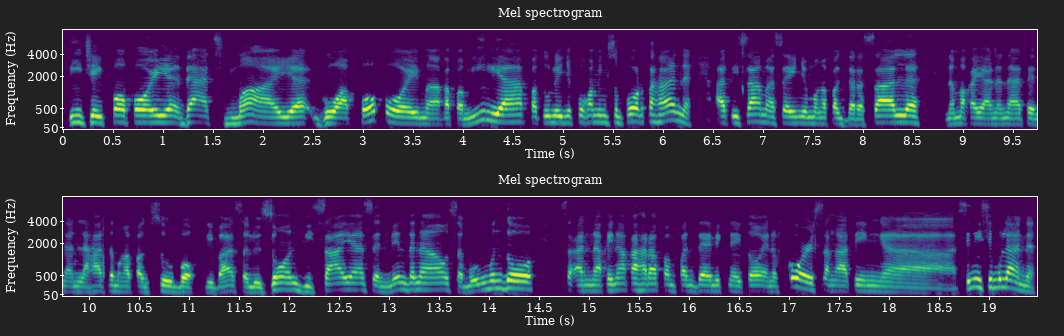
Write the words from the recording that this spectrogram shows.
DJ Popoy. That's my Guapopoy, mga kapamilya. Patuloy nyo po kaming suportahan at isama sa inyong mga pagdarasal na makayanan natin ang lahat ng mga pagsubok, di ba? Sa Luzon, Visayas, and Mindanao, sa buong mundo, saan na kinakaharap ang pandemic na ito. And of course, ang ating uh, sinisimulan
